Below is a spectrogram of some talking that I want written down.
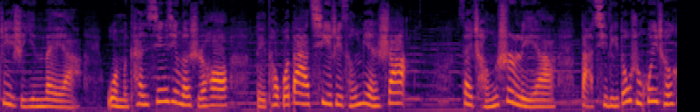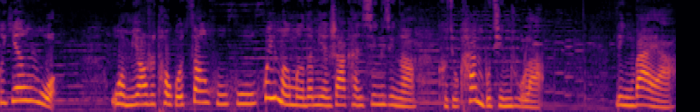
这是因为呀，我们看星星的时候得透过大气这层面纱。在城市里呀，大气里都是灰尘和烟雾。我们要是透过脏乎乎、灰蒙蒙的面纱看星星啊，可就看不清楚了。另外啊，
